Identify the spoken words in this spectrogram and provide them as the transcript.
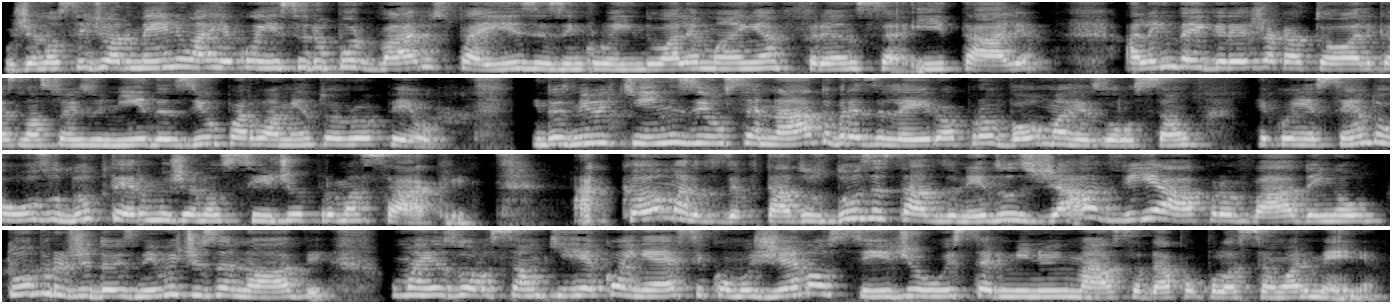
O genocídio armênio é reconhecido por vários países, incluindo Alemanha, França e Itália, além da Igreja Católica, as Nações Unidas e o Parlamento Europeu. Em 2015, o Senado brasileiro aprovou uma resolução reconhecendo o uso do termo genocídio para o massacre. A Câmara dos Deputados dos Estados Unidos já havia aprovado em outubro de 2019 uma resolução que reconhece como genocídio o extermínio em massa da população armênia.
